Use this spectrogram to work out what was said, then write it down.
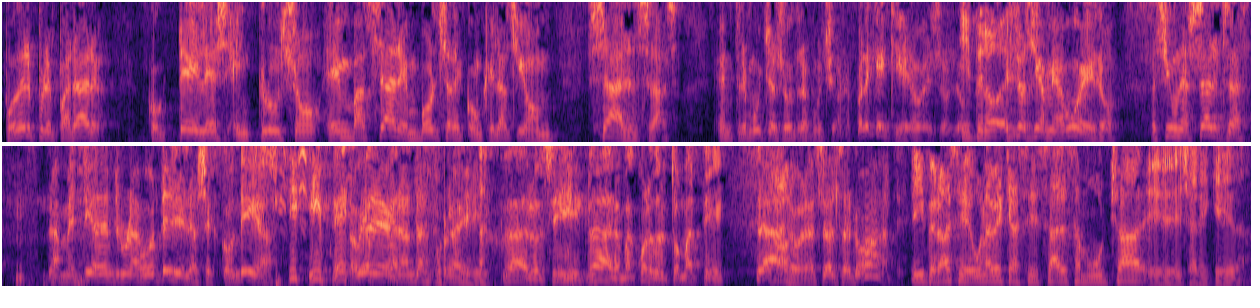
poder preparar cócteles e incluso envasar en bolsa de congelación salsas, entre muchas otras funciones. ¿Para qué quiero eso yo? Y pero- Eso hacía mi abuelo. Hacía unas salsas, las metía dentro de unas botellas y las escondía. Sí, me- Todavía deben andar por ahí. Claro, sí, claro, me acuerdo el tomate. Claro, la salsa de tomate. Y pero hace una vez que hace salsa mucha, eh, ya le queda.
